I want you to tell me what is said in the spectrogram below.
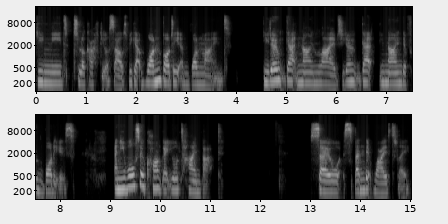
you need to look after yourselves. We get one body and one mind. You don't get nine lives, you don't get nine different bodies and you also can't get your time back. So spend it wisely.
